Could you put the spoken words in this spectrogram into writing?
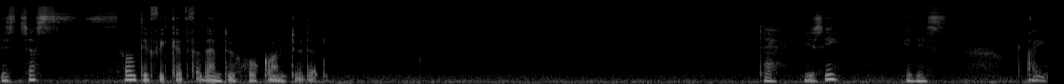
It's just so difficult for them to hook onto that. There, you see? It is like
